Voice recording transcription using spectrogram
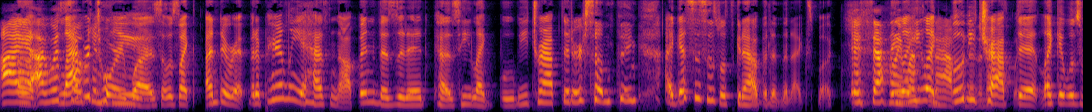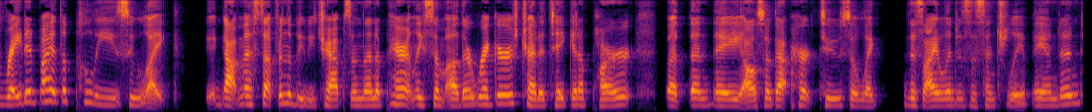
I uh, I was laboratory so was. It was like under it, but apparently it has not been visited because he like booby trapped it or something. I guess this is what's gonna happen in the next book. It's He definitely like, what's he like happen in the booby trapped it. Like it was raided by the police who like got messed up from the booby traps, and then apparently some other riggers try to take it apart, but then they also got hurt too. So like this island is essentially abandoned,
